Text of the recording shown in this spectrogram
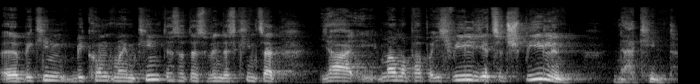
äh, bekommt man im Kind, also dass, wenn das Kind sagt, ja, Mama, Papa, ich will jetzt spielen. Na, Kind,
